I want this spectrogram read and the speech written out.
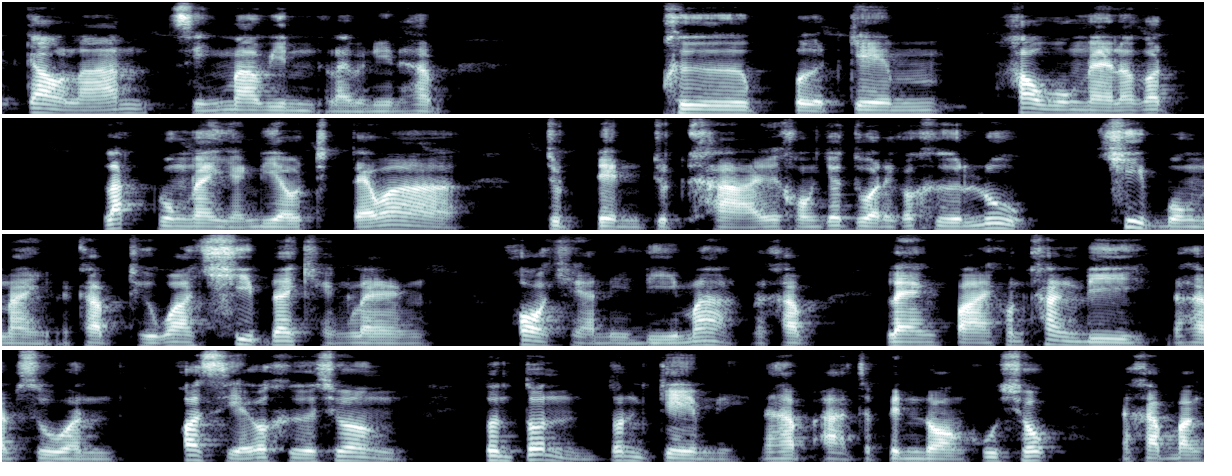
ชร 9 ล้าน สิงห์มาวินอะไรแบบนี้นะครับ คือเปิดเกมเข้าวงในแล้วก็ลัดวงในอย่างเดียว แต่ว่าจุดเด่นจุดขายของเจ้าตัวเนี่ยก็คือลูกคีบวงในนะครับ ถือว่าคีบได้แข็งแรง ข้อแขนนี่ดีมากนะครับ แรงปลายค่อนข้างดีนะครับ ส่วนข้อเสียก็คือช่วงต้นต้นต้นเกมนี่นะครับ อาจจะเป็นรองคู่ชกนะครับ บาง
